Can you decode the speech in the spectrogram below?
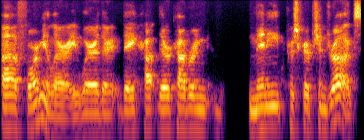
uh, formulary where they they co- they're covering many prescription drugs.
